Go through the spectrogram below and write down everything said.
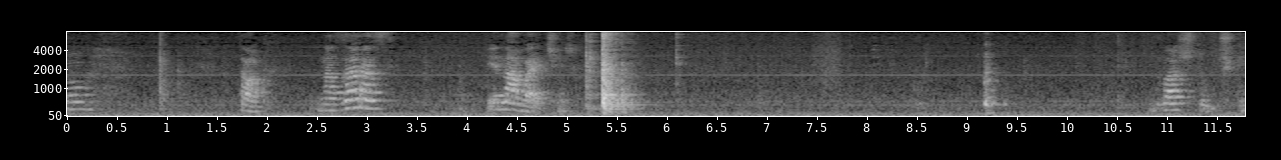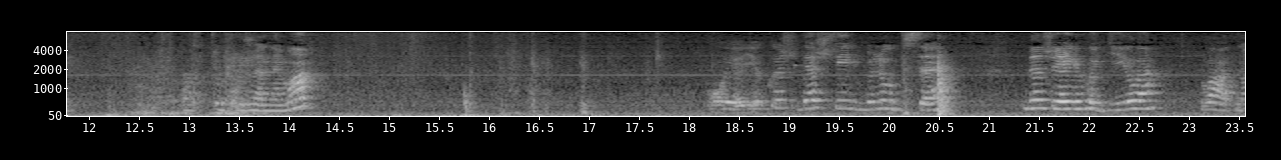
Ой. Так, на зараз і на вечір. Два штучки. Так, тут уже нема. Яке ж де ж їй блюдце? Де ж я його діла? ладно,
